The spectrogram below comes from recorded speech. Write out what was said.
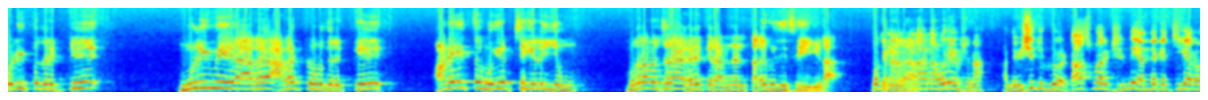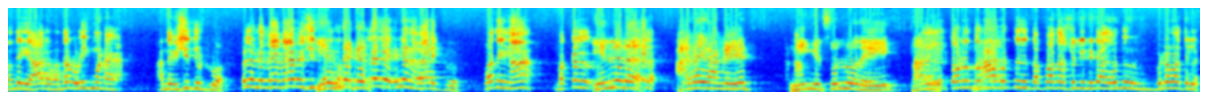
ஒழிப்பதற்கு முழுமையாக அகற்றுவதற்கு அனைத்து முயற்சிகளையும் முதலமைச்சராக இருக்கிற அண்ணன் தளபதி செய்கிறார். ஓகே? நான் ஒரே நிமிஷம் அந்த விஷயத்தை விட்டுருவோம் டாஸ்மார்க் எந்த கட்சிக்காரர் வந்து யார் வந்தாலும் ஒழிக்க மாட்டாங்க. அந்த விஷயத்தை விட்டுருவோம். இல்ல வேற விஷயத்துக்கு. இல்ல வேற பாத்தீங்கன்னா மக்கள் இல்ல இல்ல அதை நாங்கள் நீங்கள் சொல்வதை நான் தொடர்ந்து ஒருத்தர் தப்பா தான் சொல்லிட்டு இருக்காங்க அது வந்து விடமாத்த இல்ல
